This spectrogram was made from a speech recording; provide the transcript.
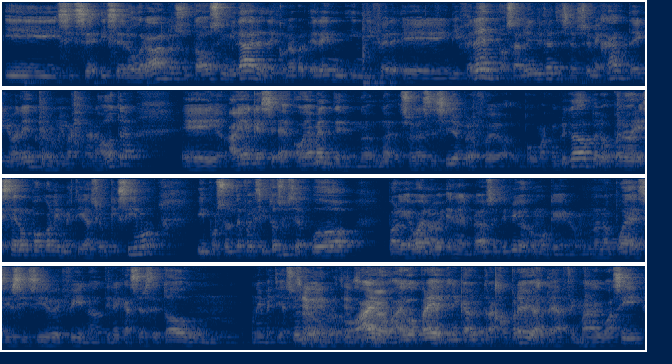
y, si se, y se lograban resultados similares, de que una, era in- indifer- eh, indiferente, o sea, no indiferente, sino semejante, equivalente a una imagen a la otra, eh, había que, ser- obviamente, no, no- suena sencillo, pero fue un poco más complicado, pero, pero esa era un poco la investigación que hicimos, y por suerte fue exitoso y se pudo, porque bueno, en el plano científico es como que uno no puede decir si sirve y fin, ¿no? tiene que hacerse todo un- una investigación, Sí, o- una o, investigación, algo, claro. algo previo, tiene que haber un trabajo previo antes de afirmar algo así,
